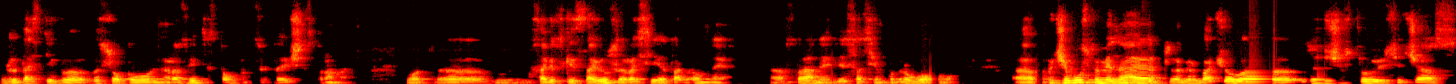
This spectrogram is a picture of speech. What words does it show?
уже достигла высокого уровня развития, стала процветающей страной. Вот. Э, Советский Союз и Россия – это огромные э, страны, здесь совсем по-другому. Э, почему вспоминают Горбачева зачастую сейчас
